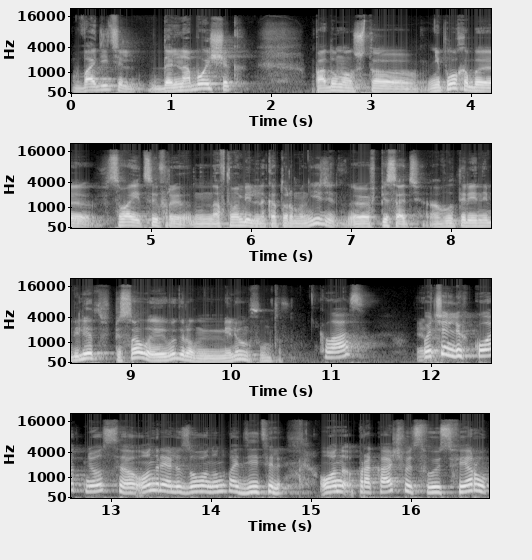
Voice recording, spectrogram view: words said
водитель-дальнобойщик подумал, что неплохо бы свои цифры на автомобиль, на котором он ездит, э, вписать в лотерейный билет. Вписал и выиграл миллион фунтов. Класс. Очень легко отнесся, он реализован, он водитель, он прокачивает свою сферу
